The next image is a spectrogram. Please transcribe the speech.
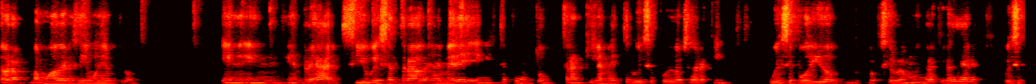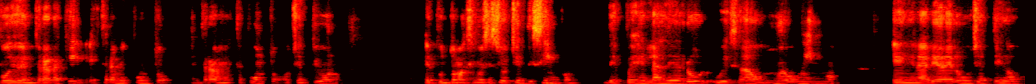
Ahora vamos a ver ese mismo ejemplo en, en, real. Si yo hubiese entrado en MD en este punto, tranquilamente lo hubiese podido hacer aquí. Hubiese podido, si lo vemos en gráficas diarias, hubiese podido entrar aquí. Este era mi punto, entraba en este punto, 81 el punto máximo es ese 85, después en las de rule hubiese dado un nuevo mínimo en el área de los 82,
